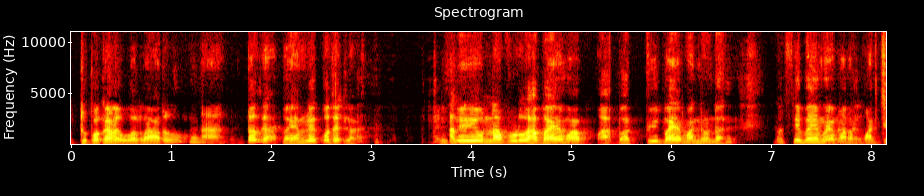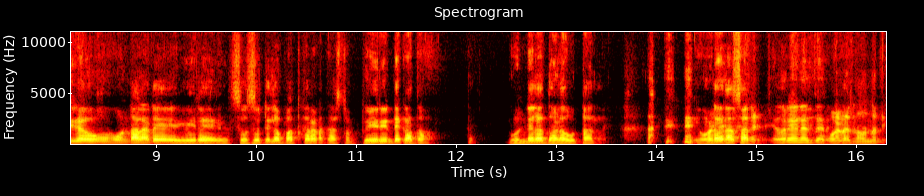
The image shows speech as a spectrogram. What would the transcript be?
చుట్టుపక్కల ఎవరు రారు? ఉంటది భయం లేకపోతే ఎట్లా? ఉన్నప్పుడు ఆ భయం ఆ- భక్తి భయం అన్ని ఉండాలి. భక్తి భయం మనం మంచిగా ఉండాలంటే వేరే సొసైటీలో బతకాలంటే కష్టం. పేరింటే కథం. గుండెలో దడ ఉట్టాలి. ఎవడైనా సరే ఎవరైనా సరే. ఎవడైనా ఉండదు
